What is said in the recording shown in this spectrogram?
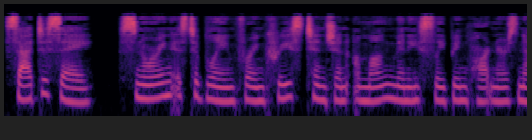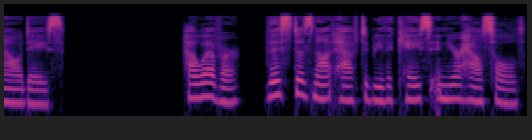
Sad to say, snoring is to blame for increased tension among many sleeping partners nowadays. However, this does not have to be the case in your household.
